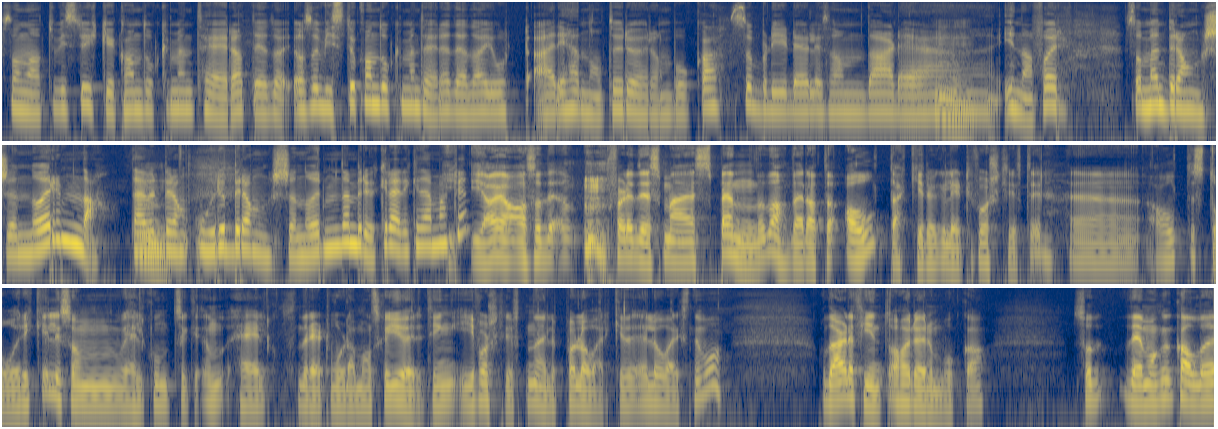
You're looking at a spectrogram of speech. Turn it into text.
Sånn at hvis du ikke kan dokumentere at det du Altså hvis du kan dokumentere det du har gjort er i henhold til Rørhåndboka, så blir det liksom Da er det Mm. innafor. Som en bransjenorm, da. Det er vel Mm. bran ordet bransjenorm den bruker, er det ikke det, Martin? Ja, ja, altså det, for det, det som er spennende, da, det er at alt er ikke regulert i forskrifter. Eh, alt det står ikke liksom helt, konsentrert hvordan man skal gjøre ting i forskriften eller på lovverket, lovverksnivå. Og Da er det fint å ha rørenboka. Så det man kan kalle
